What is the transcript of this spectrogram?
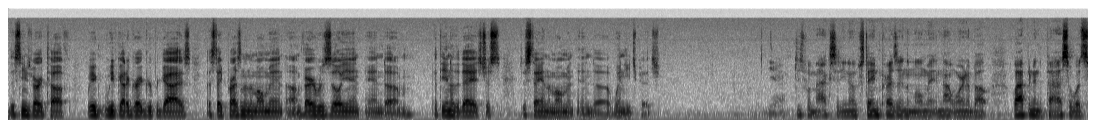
this seems very tough. We, we've got a great group of guys that stay present in the moment, um, very resilient, and um, at the end of the day, it's just to stay in the moment and uh, win each pitch. Just what Max said, you know, staying present in the moment and not worrying about what happened in the past or what's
